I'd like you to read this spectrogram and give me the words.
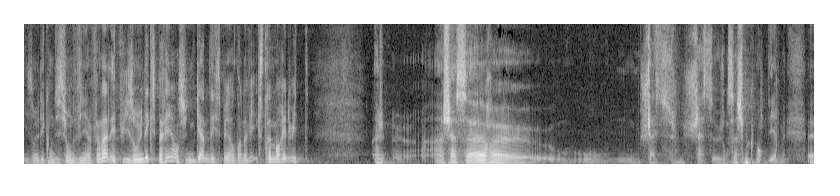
ils ont eu des conditions de vie infernales. Et puis ils ont une expérience, une gamme d'expériences dans la vie extrêmement réduite. Un, chasseur, euh, chasse, j'en sais, pas comment dire, euh,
